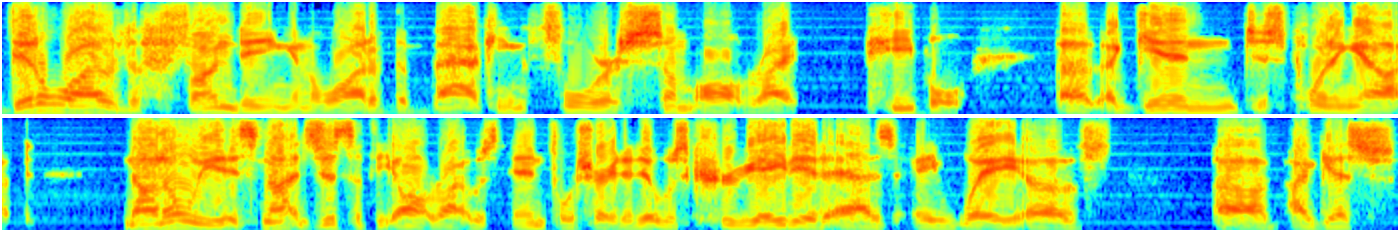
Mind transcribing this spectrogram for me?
did a lot of the funding and a lot of the backing for some alt right people. Uh, again, just pointing out not only it's not just that the alt right was infiltrated; it was created as a way of, uh, I guess,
